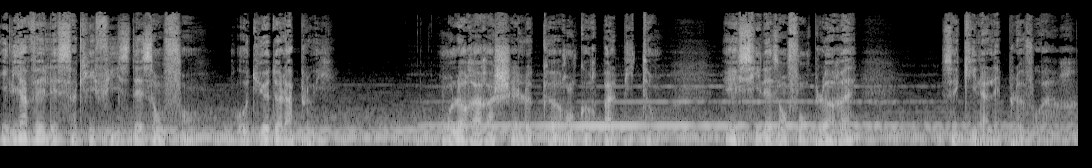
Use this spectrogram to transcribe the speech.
Il y avait les sacrifices des enfants au dieu de la pluie. On leur arrachait le cœur encore palpitant, et si les enfants pleuraient, c'est qu'il allait pleuvoir.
